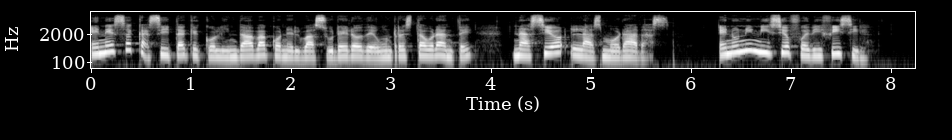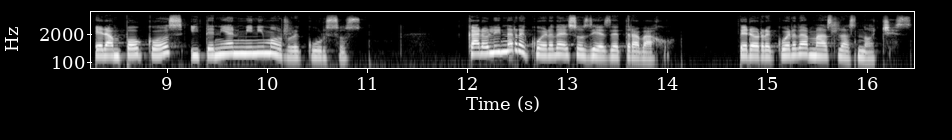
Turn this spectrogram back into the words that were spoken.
En esa casita que colindaba con el basurero de un restaurante, nació Las Moradas. En un inicio fue difícil. Eran pocos y tenían mínimos recursos. Carolina recuerda esos días de trabajo, pero recuerda más las noches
